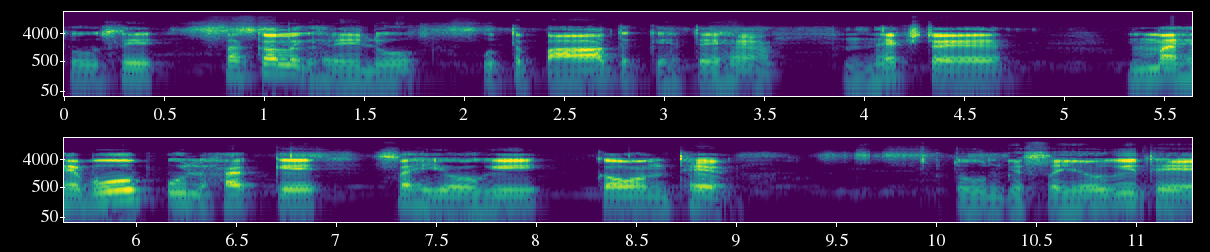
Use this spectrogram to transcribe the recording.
तो उसे सकल घरेलू उत्पाद कहते हैं। नेक्स्ट है, महबूब उल हक के सहयोगी कौन थे? तो उनके सहयोगी थे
